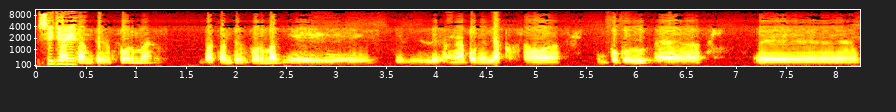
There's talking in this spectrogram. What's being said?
Sí, bastante en forma, bastante en forma que, le van a poner las cosas un poco duras. Eh,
